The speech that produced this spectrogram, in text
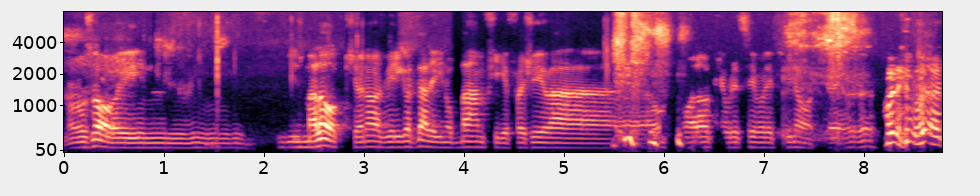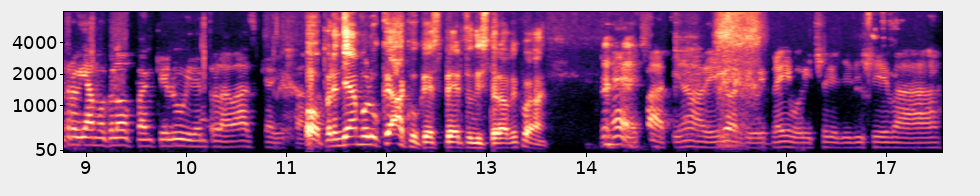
non lo so, in, il malocchio, no? Vi ricordate Lino Banfi che faceva un malocchio prezzemolo e finocchio? Troviamo Klopp anche lui dentro la vasca. Fa, oh, no? prendiamo Lukaku che è esperto di queste robe qua. Eh, infatti, no, vi ricordi Ibrahimovic che gli diceva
